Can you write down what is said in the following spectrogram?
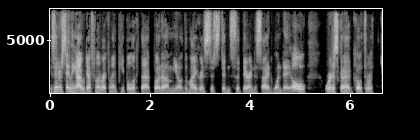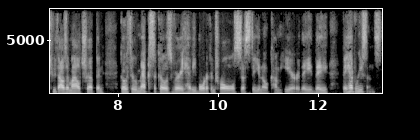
it's an interesting thing. I would definitely recommend people look at that. But um, you know, the migrants just didn't sit there and decide one day, oh, we're just going to go through a 2,000 mile trip and go through Mexico's very heavy border controls just to you know come here. They they they had reasons.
